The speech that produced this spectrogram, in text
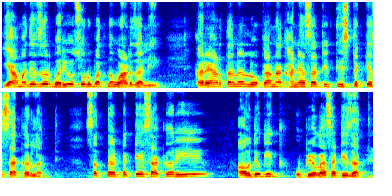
यामध्ये जर भरीव स्वरूपातनं वाढ झाली खऱ्या अर्थानं लोकांना खाण्यासाठी तीस टक्के साखर लागते. सत्तर टक्के साखर ही औद्योगिक उपयोगासाठी जाते.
